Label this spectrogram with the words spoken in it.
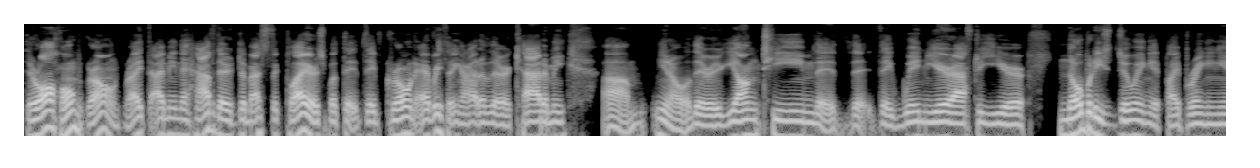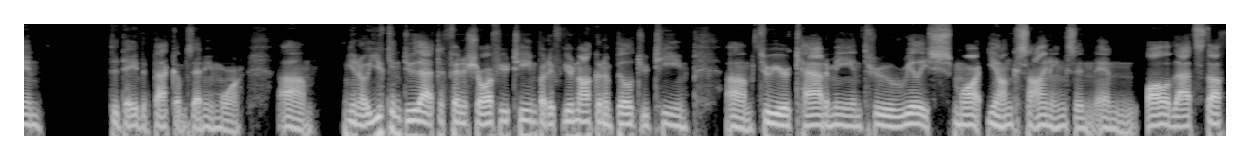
they're all homegrown, right? I mean, they have their domestic players, but they, they've grown everything out of their academy. Um, you know, they're a young team. They, they, they they win year after year. Nobody's doing it by bringing in the David Beckhams anymore. Um, you know, you can do that to finish off your team, but if you're not going to build your team um, through your academy and through really smart young signings and and all of that stuff,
